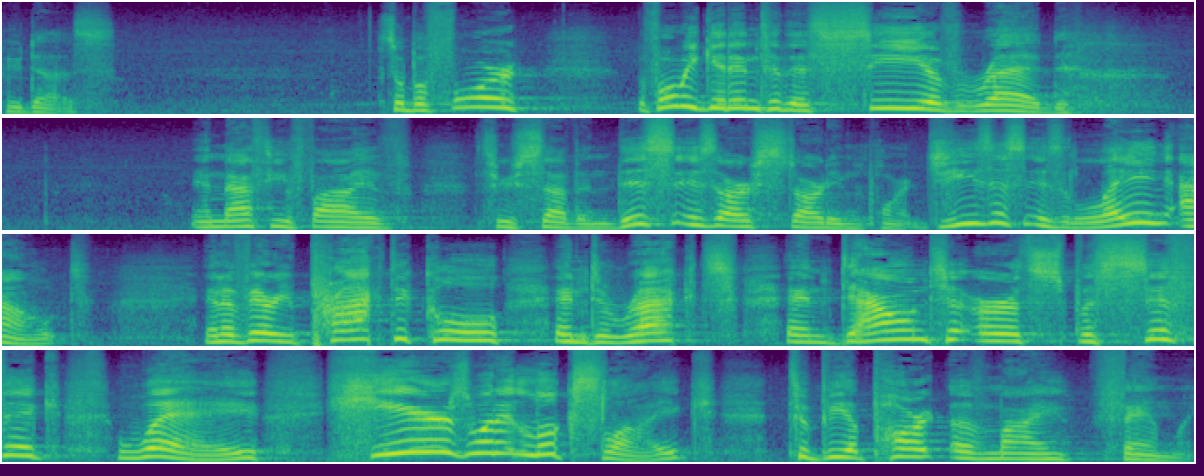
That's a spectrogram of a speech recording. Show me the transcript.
who does. So before, before we get into this sea of red in Matthew 5 through 7, this is our starting point. Jesus is laying out in a very practical and direct and down to earth, specific way here's what it looks like to be a part of my family.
